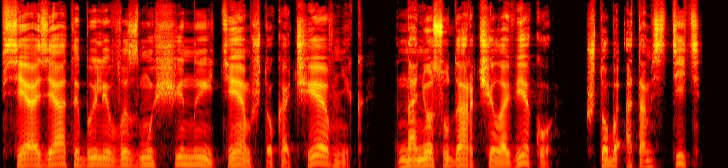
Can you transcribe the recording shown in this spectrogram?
Все азиаты были возмущены тем, что кочевник нанес удар человеку, чтобы отомстить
